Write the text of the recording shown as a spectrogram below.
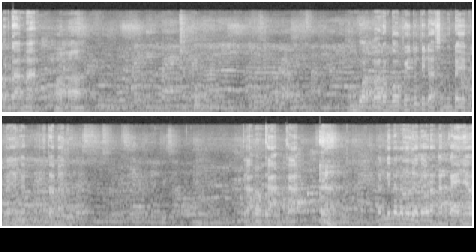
Pertama, Ah, ah. membuat warung kopi itu tidak semudah yang dibayangkan. Pertama itu. gak Kenapa gak gak kan kita kalau lihat orang kan kayaknya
